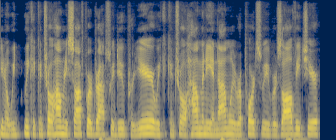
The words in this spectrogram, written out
you know, we, we could control how many software drops we do per year. We could control how many anomaly reports we resolve each year.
